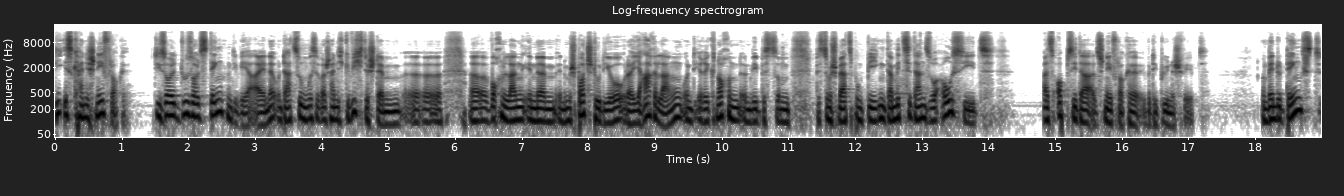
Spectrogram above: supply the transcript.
Die ist keine Schneeflocke. Die soll, du sollst denken, die wäre eine. Und dazu muss sie wahrscheinlich Gewichte stemmen, äh, äh, wochenlang in einem, in einem Sportstudio oder jahrelang und ihre Knochen irgendwie bis zum, bis zum Schmerzpunkt biegen, damit sie dann so aussieht, als ob sie da als Schneeflocke über die Bühne schwebt. Und wenn du denkst,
